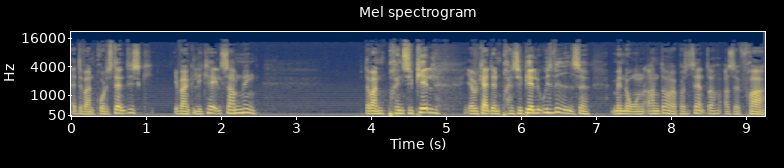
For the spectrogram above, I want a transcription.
at det var en protestantisk evangelikal samling. Der var en principiel, jeg vil kalde det en principiel udvidelse med nogle andre repræsentanter, altså fra,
